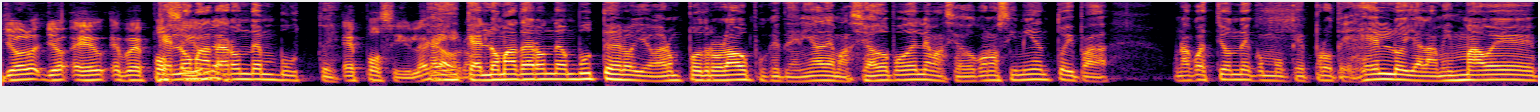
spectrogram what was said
Yo, yo, eh, eh, es que posible. lo mataron de embuste. Es posible, Que, cabrón. que él lo mataron de embuste y se lo llevaron por otro lado porque tenía demasiado poder, demasiado conocimiento y para una cuestión de como que protegerlo y a la misma vez,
